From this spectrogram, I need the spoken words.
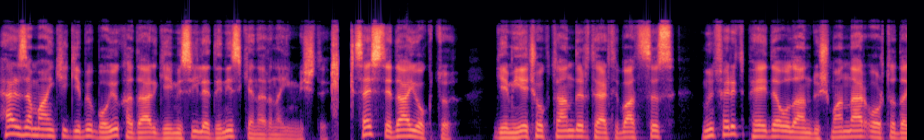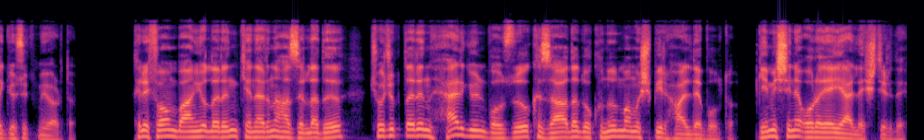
her zamanki gibi boyu kadar gemisiyle deniz kenarına inmişti. Ses seda yoktu. Gemiye çoktandır tertibatsız, müterit peyda olan düşmanlar ortada gözükmüyordu. Telefon banyoların kenarını hazırladığı, çocukların her gün bozduğu kızağa da dokunulmamış bir halde buldu. Gemisini oraya yerleştirdi.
